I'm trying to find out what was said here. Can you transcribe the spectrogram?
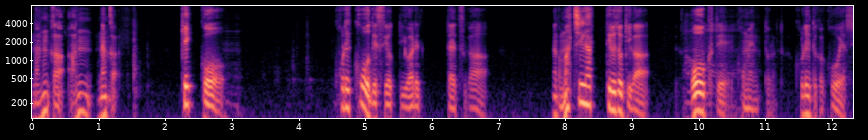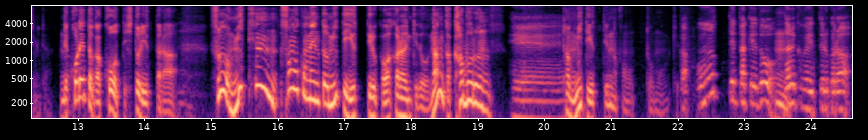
なんか、あん、なんか、結構、これこうですよって言われたやつが、なんか間違ってる時が多くて、コメント欄とか。これとかこうやし、みたいな。で、これとかこうって一人言ったら、それを見てん、そのコメントを見て言ってるかわからんけど、なんか被るんす。へえ。多分見て言ってんのかもと思うけど。か思ってたけど、うん誰かが言ってるから、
